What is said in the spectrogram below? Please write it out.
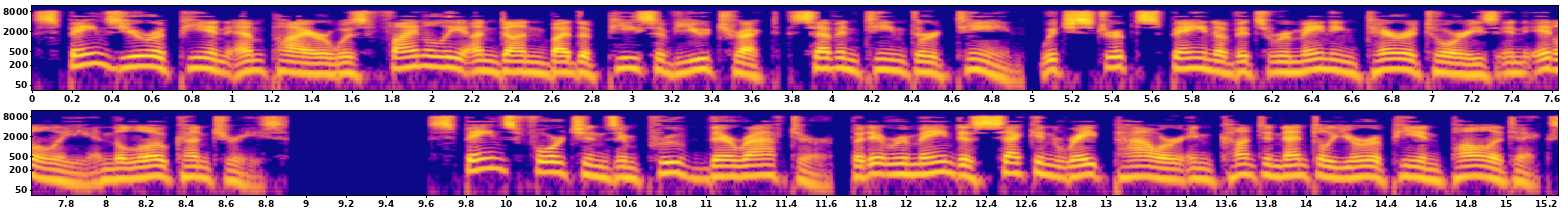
Spain's European empire was finally undone by the Peace of Utrecht 1713, which stripped Spain of its remaining territories in Italy and the Low Countries. Spain's fortunes improved thereafter, but it remained a second-rate power in continental European politics.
